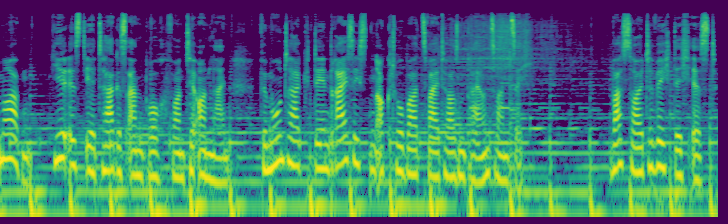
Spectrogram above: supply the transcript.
Morgen, hier ist Ihr Tagesanbruch von T-Online für Montag, den 30. Oktober 2023. Was heute wichtig ist,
